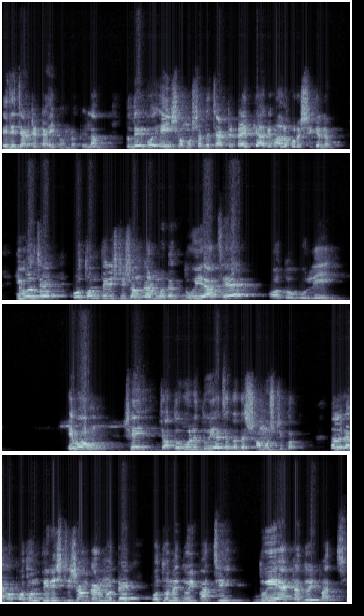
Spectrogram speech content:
এই যে চারটে টাইপ আমরা পেলাম। তো দেখব এই সমস্যাতে চারটে টাইপকে আগে ভালো করে শিখে নেব। কি বলছে? প্রথম তিরিশটি সংখ্যার মধ্যে দুই আছে কতগুলি? এবং সেই যতগুলি দুই আছে, তাদের সমষ্টি কত? তাহলে দেখো, প্রথম তিরিশটি সংখ্যার মধ্যে প্রথমে দুই পাচ্ছি, দুইয়ে একটা দুই পাচ্ছি।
